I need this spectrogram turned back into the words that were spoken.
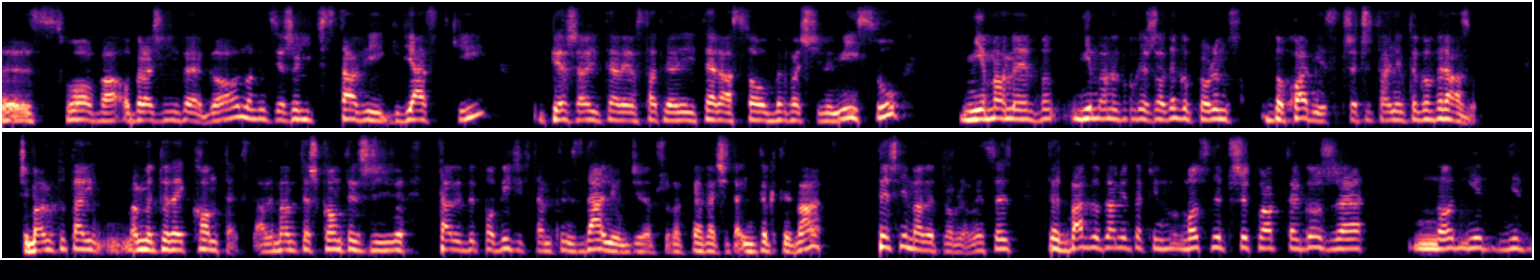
y, słowa obraźliwego, no więc jeżeli wstawi gwiazdki, pierwsza litera i ostatnia litera są we właściwym miejscu, nie mamy, nie mamy w ogóle żadnego problemu z, dokładnie z przeczytaniem tego wyrazu. Czyli mamy tutaj, mamy tutaj kontekst, ale mamy też kontekst, w całej wypowiedzi w tamtym zdaniu, gdzie na przykład pojawia się ta inwektywa, też nie mamy problemu. Więc to jest, to jest bardzo dla mnie taki mocny przykład tego, że, no nie, nie,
